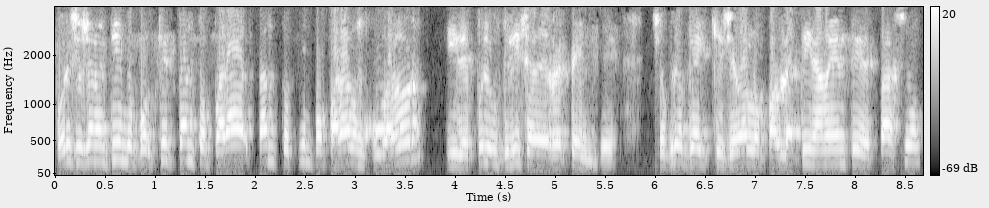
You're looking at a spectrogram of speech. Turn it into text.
Por eso yo no entiendo por qué tanto, parar, tanto tiempo parado un jugador y después lo utiliza de repente. Yo creo que hay que llevarlo paulatinamente, despacio,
